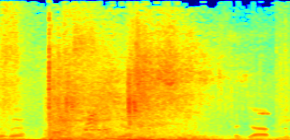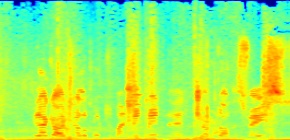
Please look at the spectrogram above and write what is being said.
So there. Yeah. Good job. Like I teleported to my Min Min and then jumped on his face.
